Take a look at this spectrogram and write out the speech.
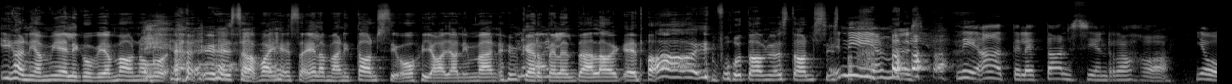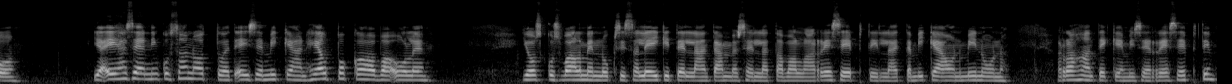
Ihania mielikuvia. Mä oon ollut yhdessä vaiheessa elämääni tanssiohjaaja, niin mä hykertelen täällä oikein, että ai, puhutaan myös tanssista. Niin myös. Niin ajattele tanssien rahaa. Joo. Ja eihän se niin kuin sanottu, että ei se mikään helppokaava ole. Joskus valmennuksissa leikitellään tämmöisellä tavallaan reseptillä, että mikä on minun rahan tekemisen resepti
